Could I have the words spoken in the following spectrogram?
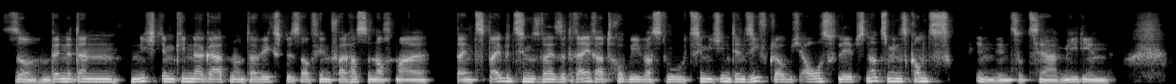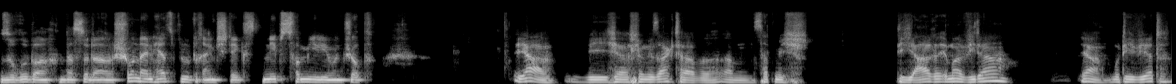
So, wenn du dann nicht im Kindergarten unterwegs bist, auf jeden Fall hast du noch mal dein Zwei- bzw. Dreirad-Hobby, was du ziemlich intensiv, glaube ich, auslebst. Ne? Zumindest kommt es in den sozialen Medien so rüber, dass du da schon dein Herzblut reinsteckst, nebst Familie und Job. Ja, wie ich ja schon gesagt habe, ähm, es hat mich die Jahre immer wieder ja, motiviert,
